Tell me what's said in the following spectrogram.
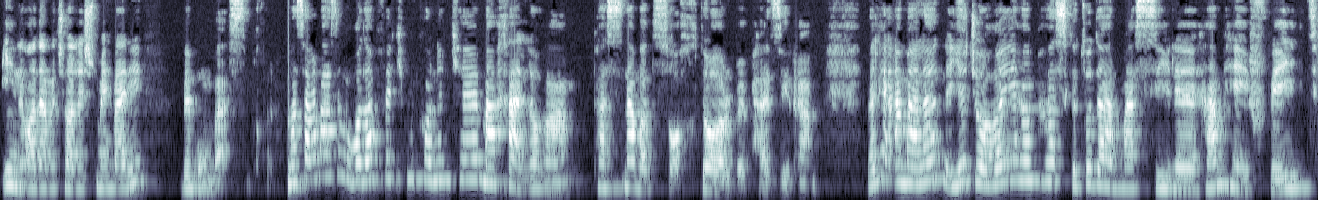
این آدم چالش محوری به بنبست می‌خورم مثلا بعضی موقع فکر می‌کنه که من خلاقم پس نباید ساختار بپذیرم. ولی عملا یه جاهایی هم هست که تو در مسیر هم حرفیت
